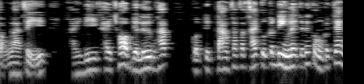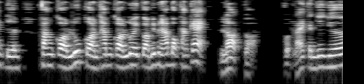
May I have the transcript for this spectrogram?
12 ราศีใครดีใครชอบอย่าลืมครับ กดติดตามซับสไครต์กดกระดิ่งเลยจะได้ส่งไปแจ้งเตือน ฟังก่อนรู้ก่อนทำก่อนรวยก่อนมีปัญหาบอกทางแก้รอดก่อน กดไลค์กันเยอะ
